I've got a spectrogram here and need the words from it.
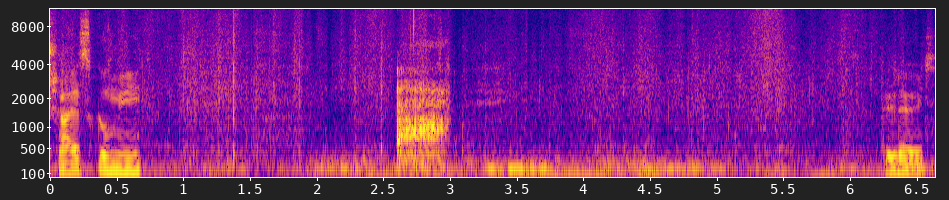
Scheiß Gummi. Ah. Blöd.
